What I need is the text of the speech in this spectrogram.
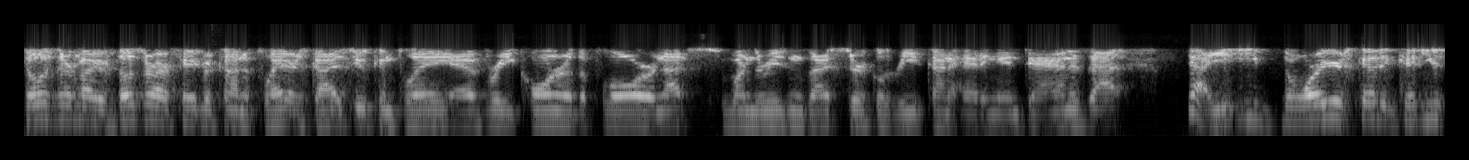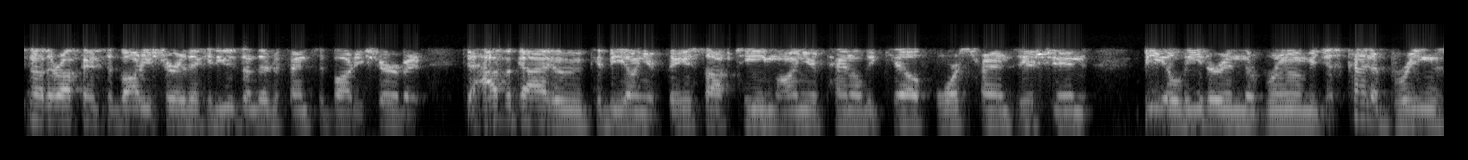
those are my those are our favorite kind of players, guys who can play every corner of the floor, and that's one of the reasons I circled Reid kind of heading in. Dan is that. Yeah, you, you, the Warriors could could use another offensive body, sure. They could use another defensive body, sure. But to have a guy who could be on your face-off team, on your penalty kill, force transition, be a leader in the room, he just kind of brings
